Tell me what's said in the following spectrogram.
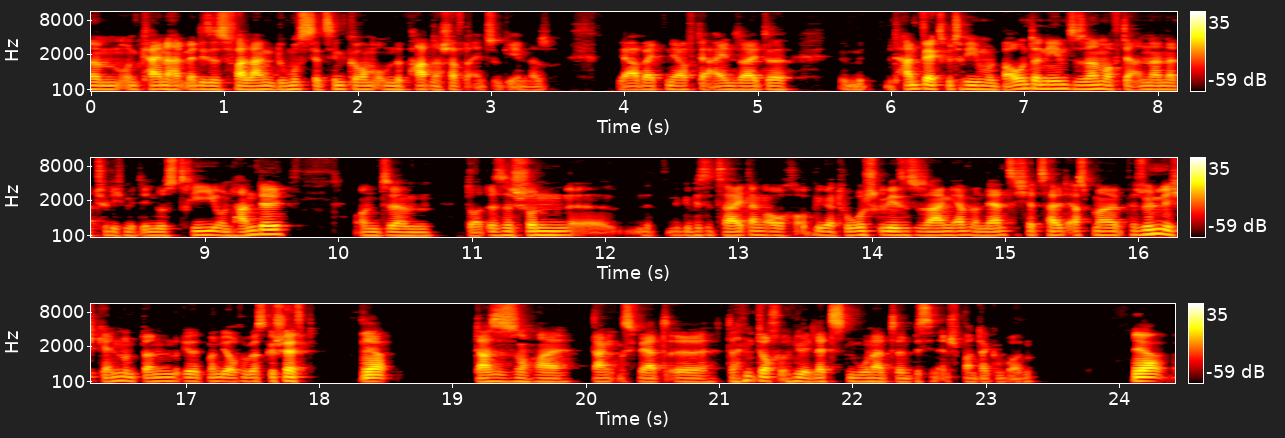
ähm, und keiner hat mehr dieses Verlangen, du musst jetzt hinkommen, um 'ne Partnerschaft einzugehen. Also, wir arbeiten ja auf der einen Seite mit mit Handwerksbetrieben und Bauunternehmen zusammen, auf der anderen natürlich mit Industrie und Handel. Und, ähm, dort ist es schon, äh, 'ne 'ne gewisse Zeit lang auch obligatorisch gewesen zu sagen: „Ja, man lernt sich jetzt halt erst mal persönlich kennen und dann redet man ja auch übers Geschäft.“ Ja. Das ist noch mal dankenswert, äh, dann doch irgendwie letzten Monate 'n bisschen entspannter geworden. Ja.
